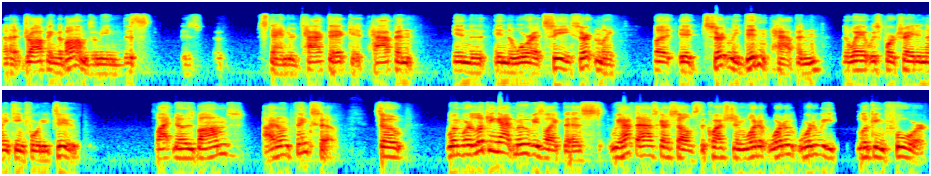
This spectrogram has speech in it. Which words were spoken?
uh, dropping the bombs. I mean, this is a standard tactic. It happened in the in the war at sea, certainly, but it certainly didn't happen the way it was portrayed in 1942. Flat nose bombs? I don't think so. So when we're looking at movies like this, we have to ask ourselves the question: what what are, what are we looking for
